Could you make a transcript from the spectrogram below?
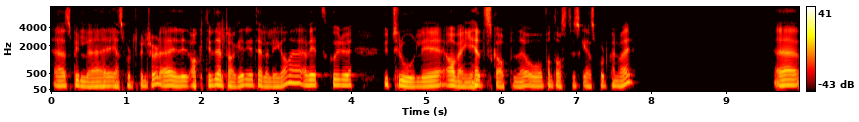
Jeg spiller e-sportspill sjøl, jeg er aktiv deltaker i Teleligaen. Jeg vet hvor utrolig avhengighetsskapende og fantastisk e-sport kan være. Eh,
